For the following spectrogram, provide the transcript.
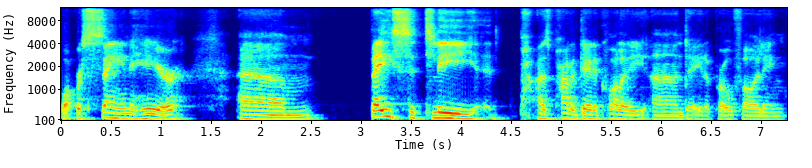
what we're saying here, um, basically, as part of data quality and data profiling,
